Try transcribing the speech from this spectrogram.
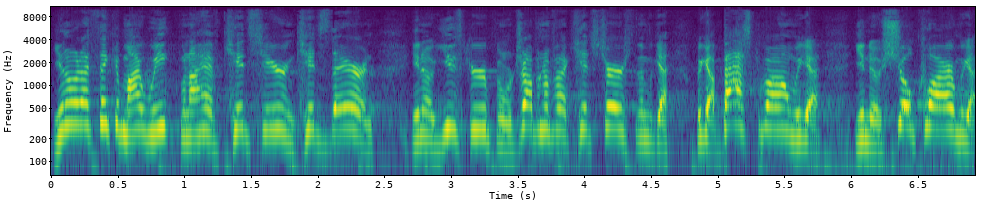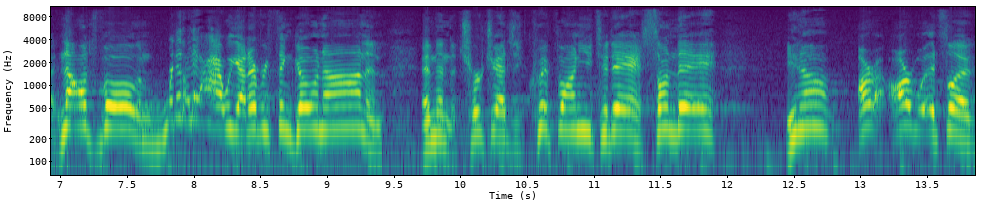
You know what I think of my week when I have kids here and kids there and, you know, youth group and we're dropping off at kids church and then we got, we got basketball and we got, you know, show choir and we got knowledge bowl and we got everything going on and, and then the church adds equip on you today, Sunday. You know, our, our, it's like,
